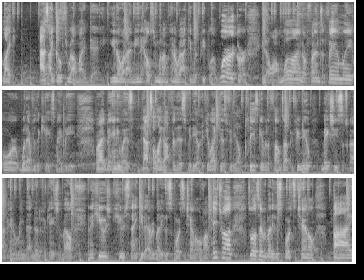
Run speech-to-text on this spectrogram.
like as I go throughout my day. You know what I mean? It helps me when I'm interacting with people at work or, you know, online or friends and family or whatever the case may be. All right, but anyways, that's all I got for this video. If you like this video, please give it a thumbs up. If you're new, make sure you subscribe and ring that notification bell. And a huge, huge thank you to everybody who supports the channel over on Patreon, as well as everybody who supports the channel by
